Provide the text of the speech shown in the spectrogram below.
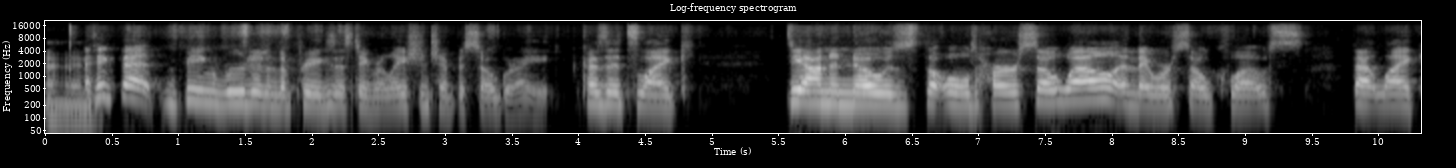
And I think that being rooted in the pre-existing relationship is so great because it's like Deonna knows the old her so well, and they were so close that like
